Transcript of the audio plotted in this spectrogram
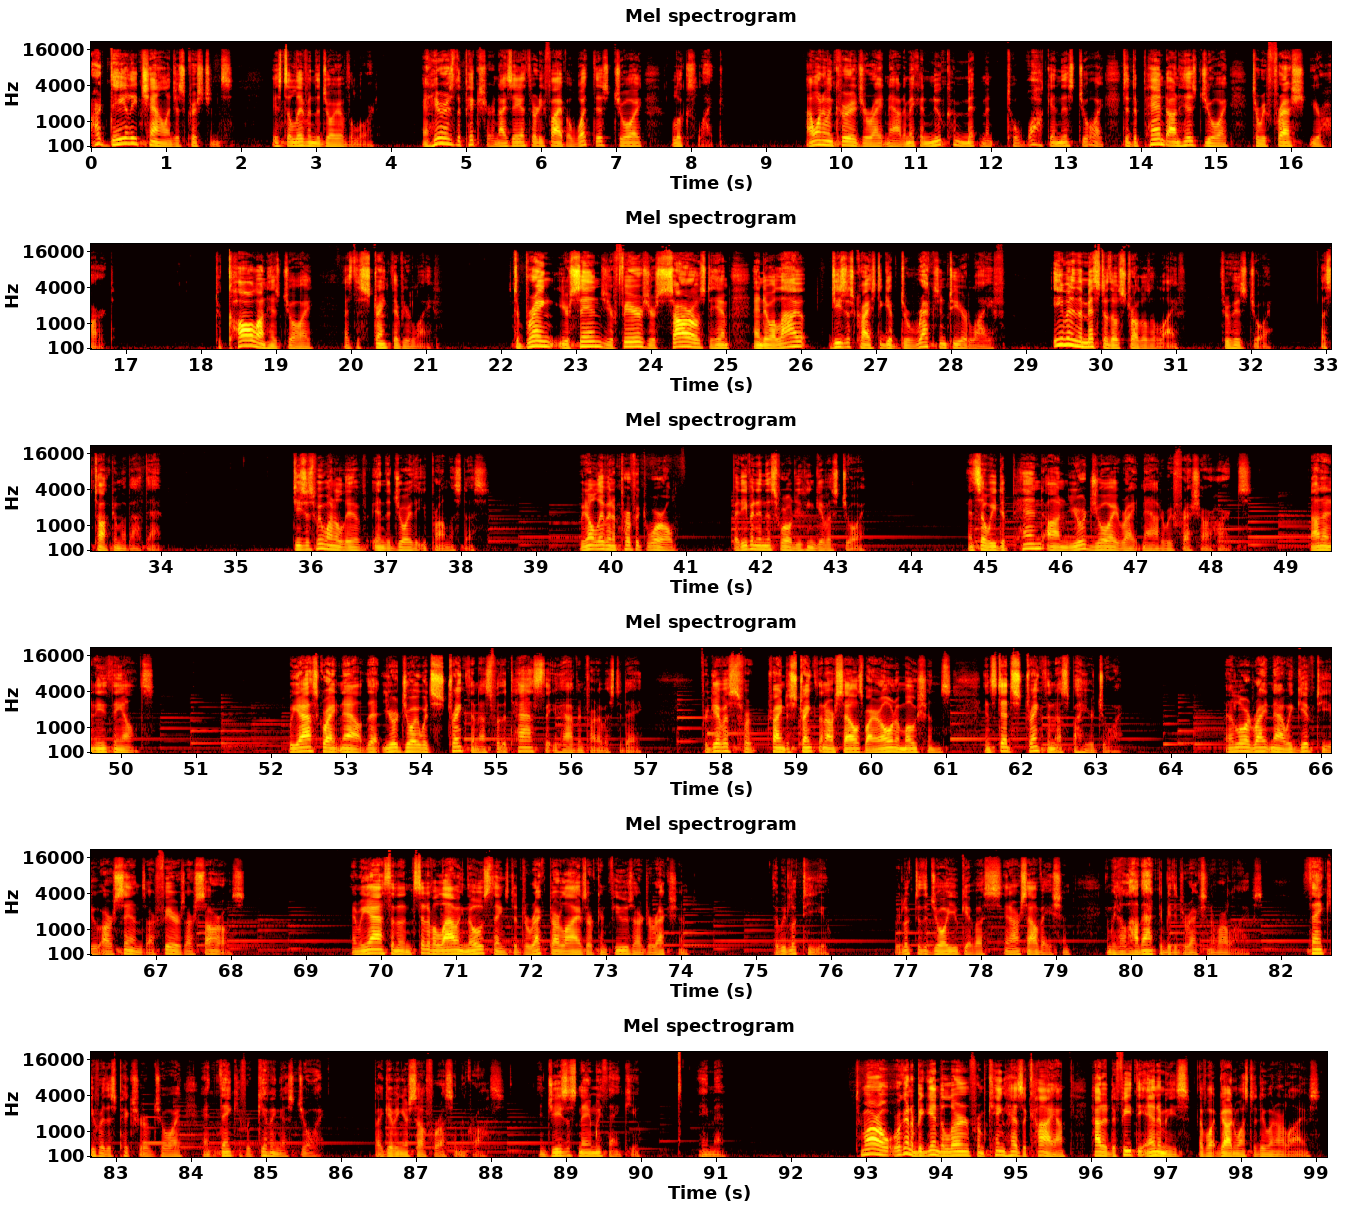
Our daily challenge as Christians is to live in the joy of the Lord. And here is the picture in Isaiah 35 of what this joy looks like. I want to encourage you right now to make a new commitment to walk in this joy, to depend on His joy to refresh your heart, to call on His joy as the strength of your life, to bring your sins, your fears, your sorrows to Him, and to allow Jesus Christ to give direction to your life, even in the midst of those struggles of life, through His joy. Let's talk to Him about that. Jesus, we want to live in the joy that you promised us. We don't live in a perfect world, but even in this world, you can give us joy. And so we depend on your joy right now to refresh our hearts, not on anything else. We ask right now that your joy would strengthen us for the tasks that you have in front of us today. Forgive us for trying to strengthen ourselves by our own emotions. Instead, strengthen us by your joy. And Lord, right now we give to you our sins, our fears, our sorrows. And we ask that instead of allowing those things to direct our lives or confuse our direction, that we'd look to you. We'd look to the joy you give us in our salvation, and we'd allow that to be the direction of our lives. Thank you for this picture of joy, and thank you for giving us joy by giving yourself for us on the cross. In Jesus' name we thank you. Amen. Tomorrow, we're going to begin to learn from King Hezekiah how to defeat the enemies of what God wants to do in our lives.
